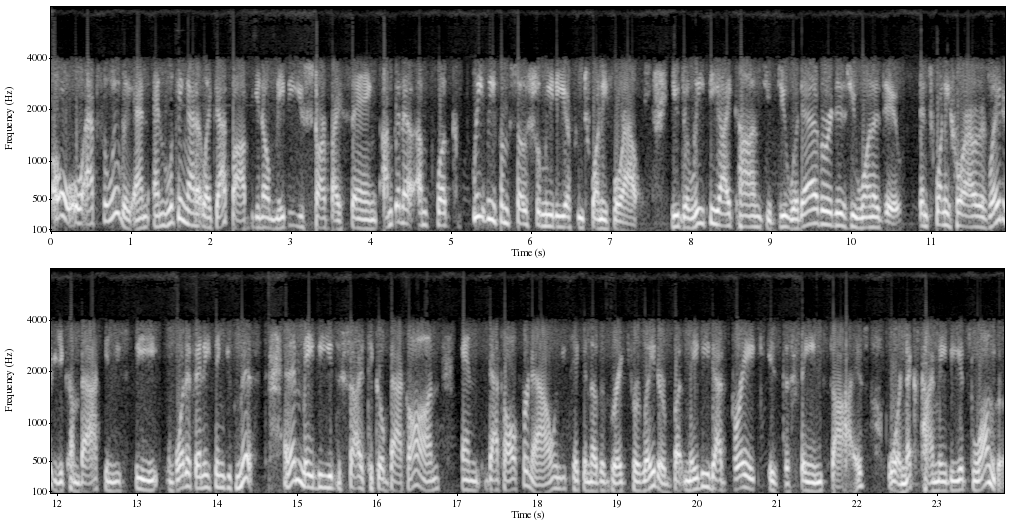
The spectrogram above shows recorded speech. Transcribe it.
Oh, oh, absolutely. And and looking at it like that, Bob, you know, maybe you start by saying, I'm going to unplug completely from social media from 24 hours. You delete the icons, you do whatever it is you want to do. Then 24 hours later, you come back and you see what, if anything, you've missed. And then maybe you decide to go back on, and that's all for now, and you take another break for later. But maybe that break is the same size, or next time maybe it's longer.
